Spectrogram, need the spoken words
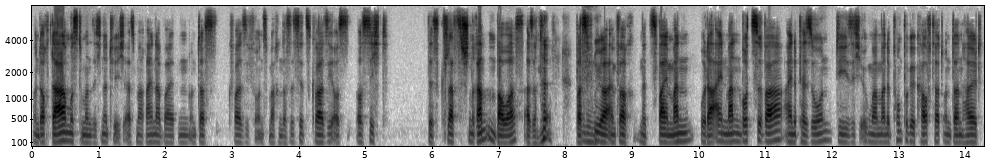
Und auch da musste man sich natürlich erstmal reinarbeiten und das quasi für uns machen. Das ist jetzt quasi aus, aus Sicht des klassischen Rampenbauers, also ne, was mhm. früher einfach eine Zwei-Mann- oder Ein-Mann-Butze war, eine Person, die sich irgendwann mal eine Pumpe gekauft hat und dann halt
